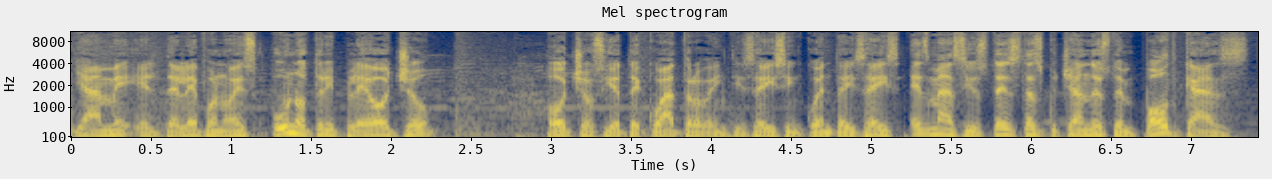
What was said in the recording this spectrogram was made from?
Llame. El teléfono es 1 triple 874 2656. Es más, si usted está escuchando esto en podcast,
